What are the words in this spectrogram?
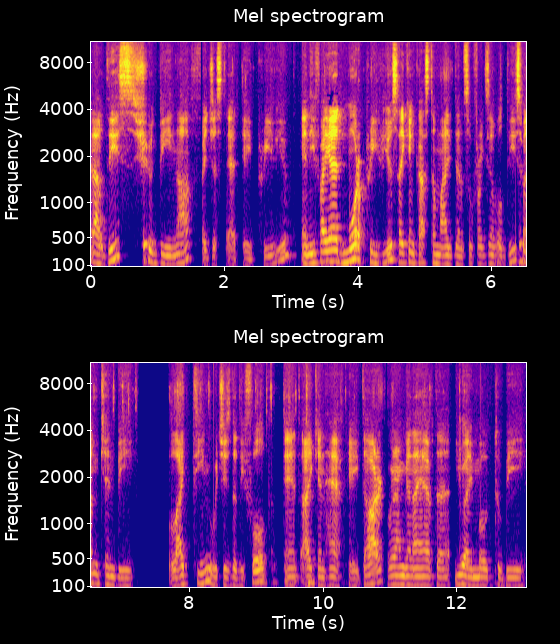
Now this should be enough. I just add a preview. And if I add more previews, I can customize them. So for example, this one can be light theme, which is the default. And I can have a dark where I'm going to have the UI mode to be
